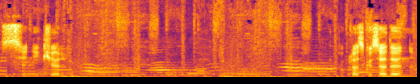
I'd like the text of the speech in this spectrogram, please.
C'est nickel. Donc là ce que ça donne.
